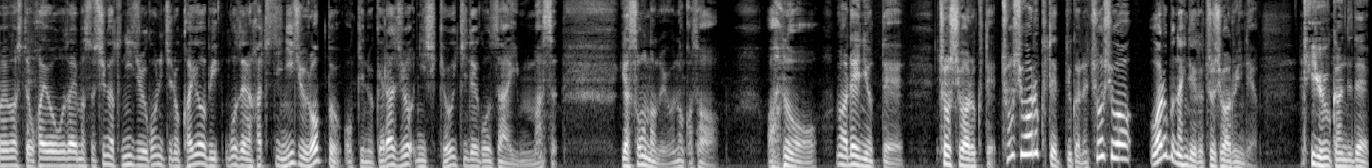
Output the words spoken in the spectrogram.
めましておはようございます。4月25日の火曜日午前8時26分、起き抜けラジオ西京一でございます。いや、そうなのよ。なんかさ、あの、まあ、例によって、調子悪くて、調子悪くてっていうかね、調子は悪くないんだけど、調子悪いんだよ。っていう感じで、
